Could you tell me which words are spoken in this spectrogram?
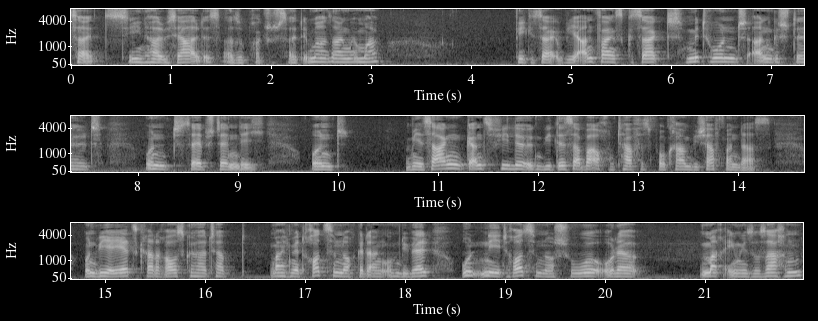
seit sie ein halbes Jahr alt ist, also praktisch seit immer, sagen wir mal. Wie gesagt, wie anfangs gesagt, mit Hund angestellt und selbstständig. Und mir sagen ganz viele irgendwie, das ist aber auch ein toughes Programm, wie schafft man das? Und wie ihr jetzt gerade rausgehört habt, mache ich mir trotzdem noch Gedanken um die Welt und nähe trotzdem noch Schuhe oder mache irgendwie so Sachen.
